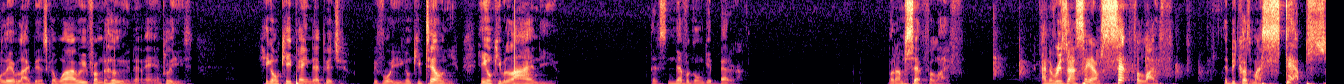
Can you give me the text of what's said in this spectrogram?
to live like this, because why are we from the hood? Man, please. He to keep painting that picture before you. He to keep telling you. He to keep lying to you that it's never to get better. But I'm set for life. And the reason I say I'm set for life is because my steps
